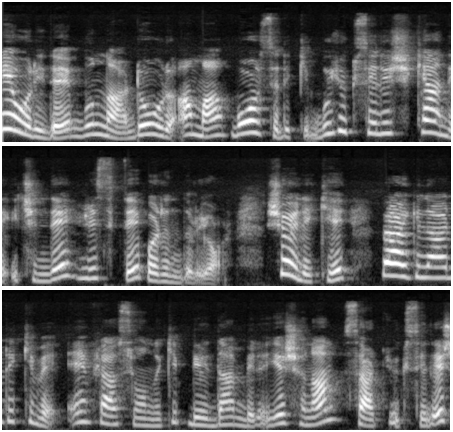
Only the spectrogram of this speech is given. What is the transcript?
Teoride bunlar doğru ama borsadaki bu yükseliş kendi içinde risk de barındırıyor. Şöyle ki vergilerdeki ve enflasyondaki birdenbire yaşanan sert yükseliş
